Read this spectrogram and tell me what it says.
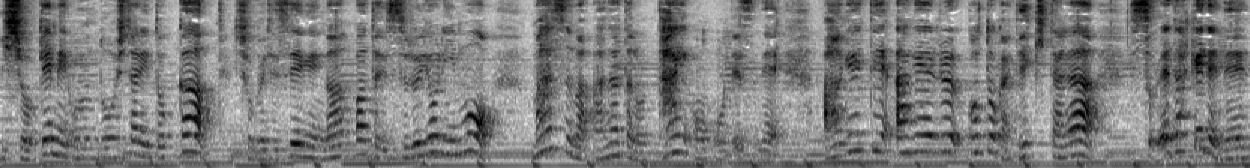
一生懸命運動したりとか食事制限頑張ったりするよりもまずはあなたの体温をですね上げてあげることができたらそれだけでね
